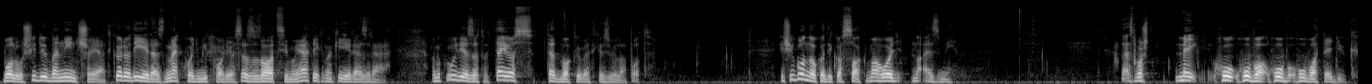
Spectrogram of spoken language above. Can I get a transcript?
Valós időben nincs saját köröd, érezd meg, hogy mikor jössz. Ez az alcím a játéknak, érez rá. Amikor úgy érzed, hogy te jössz, tedd be a következő lapot. És így gondolkodik a szakma, hogy na ez mi? De ezt most mely, ho, hova, hova, hova tegyük?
